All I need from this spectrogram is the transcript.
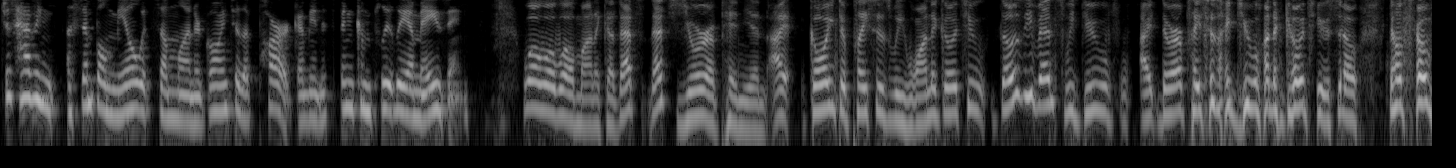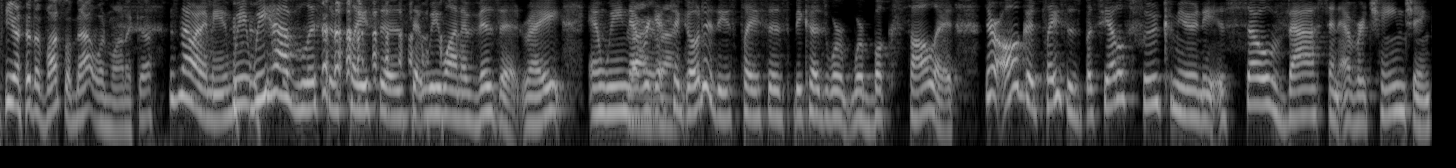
just having a simple meal with someone or going to the park. I mean, it's been completely amazing. Whoa, whoa, whoa, Monica. That's that's your opinion. I going to places we want to go to. Those events we do. I there are places I do want to go to. So don't throw me under the bus on that one, Monica. Isn't that what I mean? We we have lists of places that we want to visit, right? And we never Right, get to go to these places because we're we're booked solid. They're all good places, but Seattle's food community is so vast and ever changing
